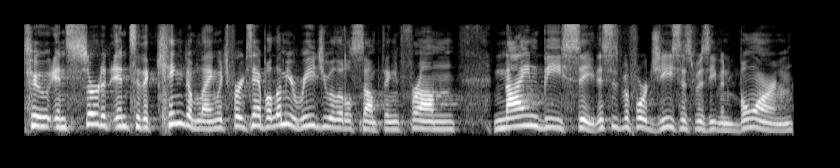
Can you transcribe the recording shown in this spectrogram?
to insert it into the kingdom language. For example, let me read you a little something from 9 BC. This is before Jesus was even born.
